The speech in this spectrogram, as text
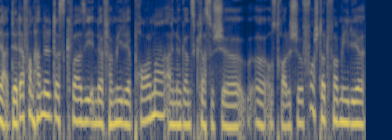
ja, der davon handelt, dass quasi in der Familie Palmer, eine ganz klassische äh, australische Vorstadtfamilie,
